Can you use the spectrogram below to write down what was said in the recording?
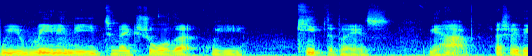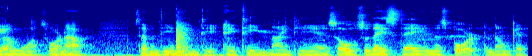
we really need to make sure that we keep the players we have, especially the young ones who are now 17, 18, 19 years old, so they stay in the sport and don't get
